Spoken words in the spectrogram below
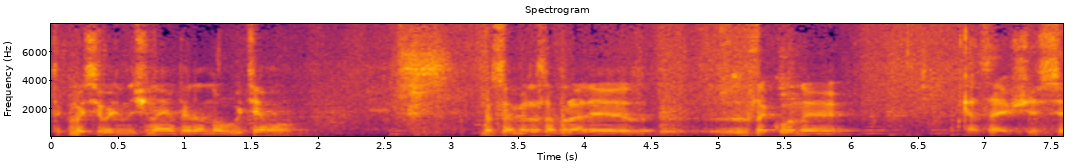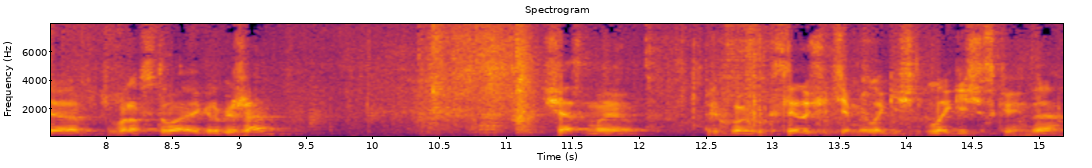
Так мы сегодня начинаем тогда новую тему. Мы с вами разобрали законы, касающиеся воровства и грабежа. Сейчас мы приходим к следующей теме, логич, логической. Да?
